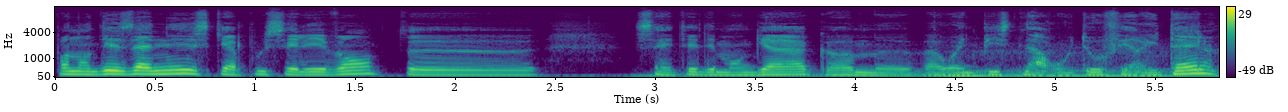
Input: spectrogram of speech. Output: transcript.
pendant des années, ce qui a poussé les ventes, euh, ça a été des mangas comme euh, bah, One Piece, Naruto, Fairy Tail.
